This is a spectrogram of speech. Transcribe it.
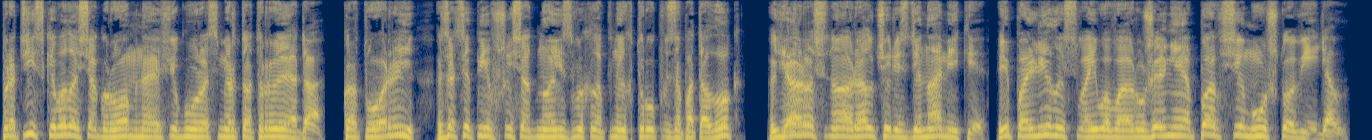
протискивалась огромная фигура смертотреда, который, зацепившись одной из выхлопных труб за потолок, яростно орал через динамики и палил из своего вооружения по всему, что видел.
